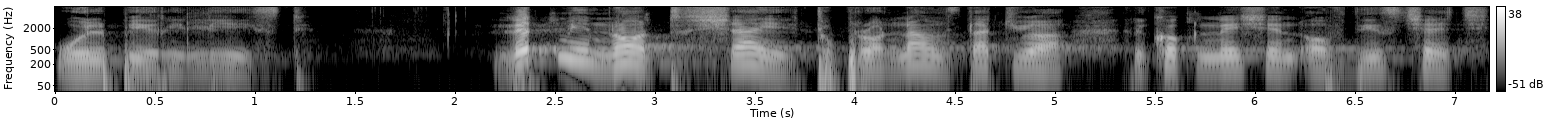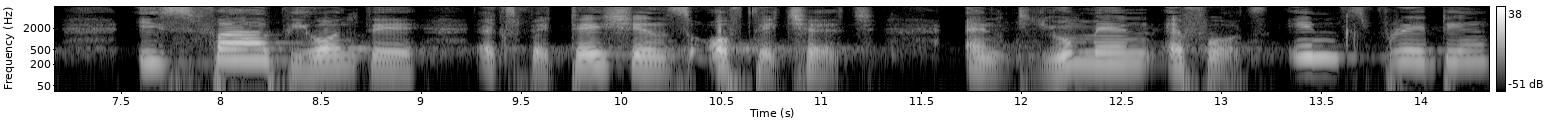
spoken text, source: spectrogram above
will be released. Let me not shy to pronounce that your recognition of this church is far beyond the expectations of the church and human efforts in spreading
